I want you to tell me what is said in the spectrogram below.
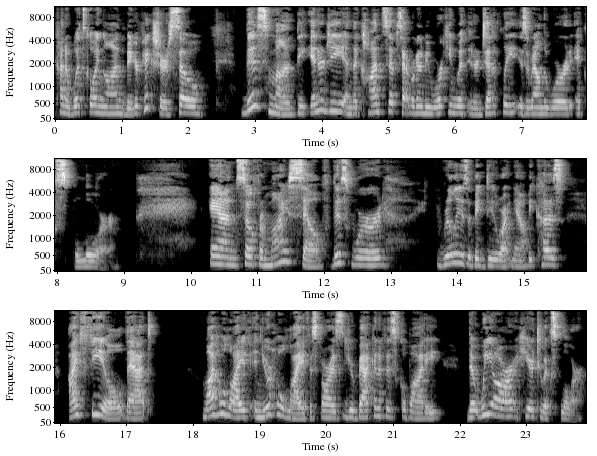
kind of what's going on, the bigger picture. So, this month, the energy and the concepts that we're going to be working with energetically is around the word explore. And so for myself, this word really is a big deal right now because I feel that my whole life and your whole life, as far as you're back in a physical body, that we are here to explore,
